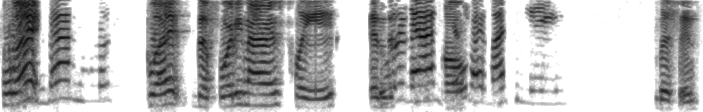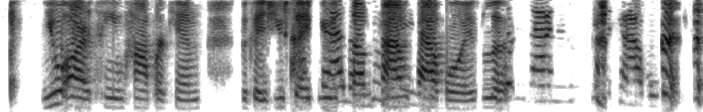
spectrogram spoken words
What? but the 49ers played in the. That's right, my team. Listen, you are a team hopper, Kim, because you say you're said I love sometime teams. Cowboys. Look, Cowboys.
